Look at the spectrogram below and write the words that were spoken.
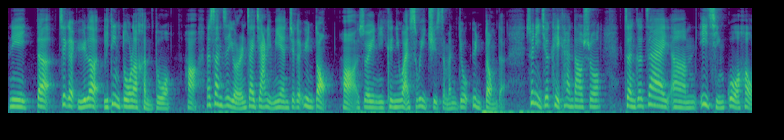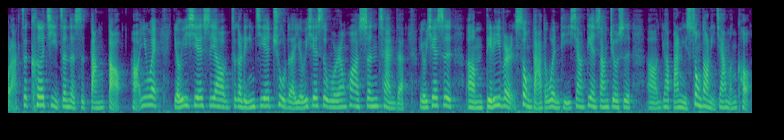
你的这个娱乐一定多了很多。好，那甚至有人在家里面这个运动。哦，所以你可以你玩 Switch 什么你就运动的，所以你就可以看到说，整个在嗯疫情过后啦，这科技真的是当道哈，因为有一些是要这个零接触的，有一些是无人化生产的，有一些是嗯 deliver 送达的问题，像电商就是啊、要把你送到你家门口，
